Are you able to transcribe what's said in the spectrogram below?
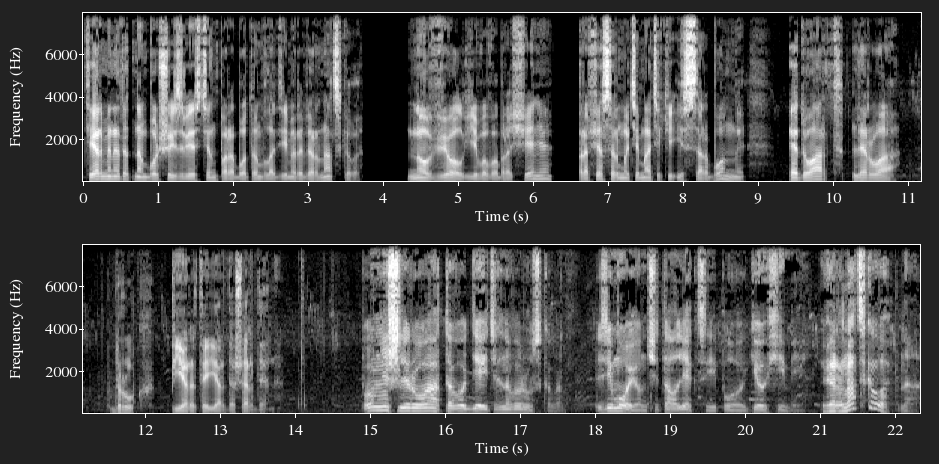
Термин этот нам больше известен по работам Владимира Вернадского, но ввел его в обращение профессор математики из Сорбонны Эдуард Леруа, друг Пьера Теярда Шардена. Помнишь Леруа, того деятельного русского? Зимой он читал лекции по геохимии. Вернадского? Да.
